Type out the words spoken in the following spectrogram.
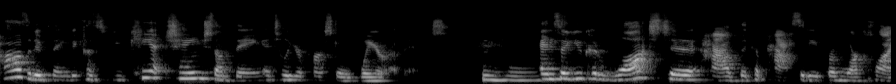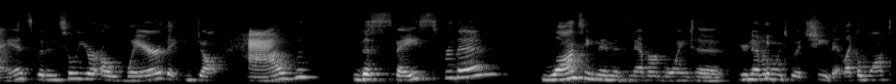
positive thing because you can't change something until you're first aware of it mm-hmm. and so you could want to have the capacity for more clients but until you're aware that you don't have the space for them wanting them is never going to you're never going to achieve it like a want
